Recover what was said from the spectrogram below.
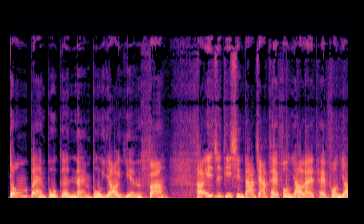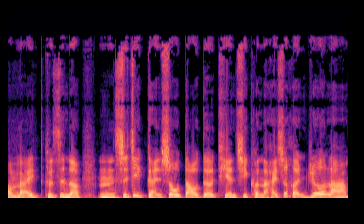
东半部跟南部要严防。好，一直提醒大家台风要来，台风要来，可是呢，嗯，实际感受到的天气可能还是很热啦，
